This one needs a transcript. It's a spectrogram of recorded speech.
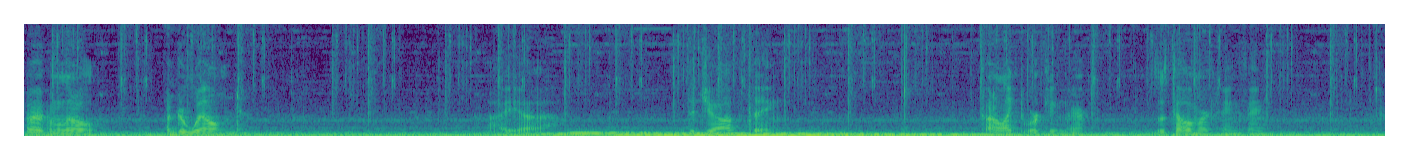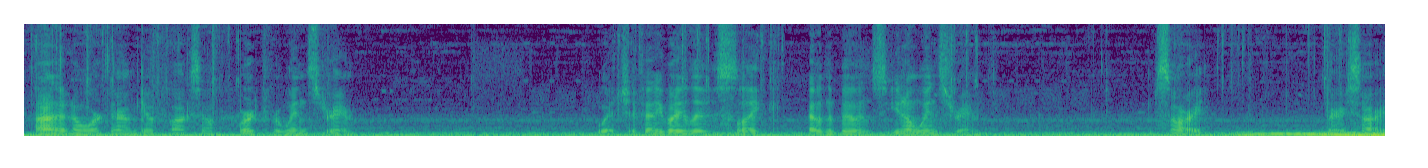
sorry if I'm a little underwhelmed. I, uh, the job thing. Kinda liked working there. A telemarketing thing. I don't know, don't work there, I don't give a fuck, so. Worked for Windstream. Which, if anybody lives, like, out in the boons, you know Windstream. I'm sorry. Very sorry.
